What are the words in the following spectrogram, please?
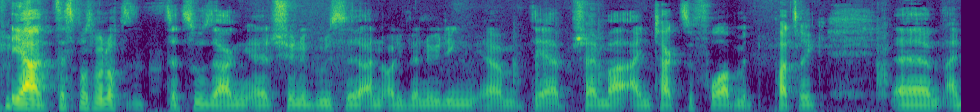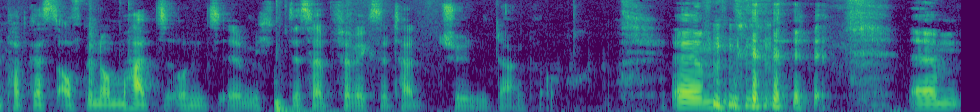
ja, das muss man noch dazu sagen. Äh, schöne Grüße an Oliver Nöding, ähm, der scheinbar einen Tag zuvor mit Patrick ähm, einen Podcast aufgenommen hat und äh, mich deshalb verwechselt hat. Schönen Dank auch. Ähm, ähm,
